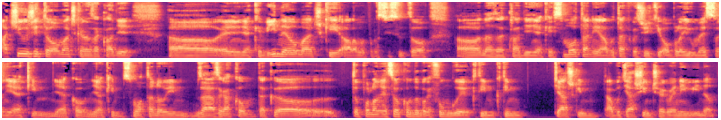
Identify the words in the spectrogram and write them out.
a či už je to omáčka na základe uh, nejaké vinné omáčky, alebo proste sú to uh, na základe nejakej smotany, alebo tak proste, že ti oblejú meso nejakým, nejako, nejakým smotanovým zázrakom, tak uh, to podľa mňa celkom dobre funguje k tým, k tým ťažkým alebo ťažším červeným vínam.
